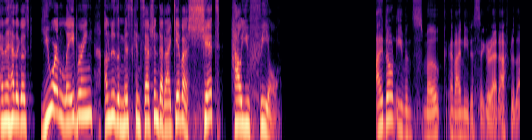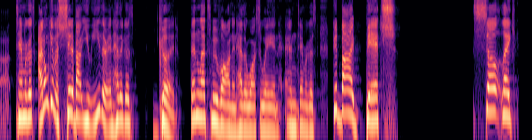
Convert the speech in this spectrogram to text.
And then Heather goes, You are laboring under the misconception that I give a shit how you feel. I don't even smoke, and I need a cigarette after that. Tamra goes, I don't give a shit about you either. And Heather goes, Good. Then let's move on. And Heather walks away, and, and Tamra goes, Goodbye, bitch. So, like,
